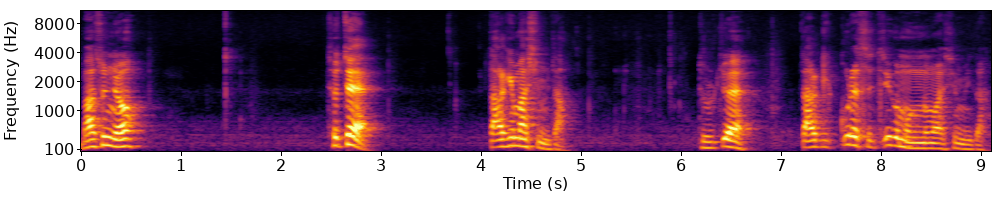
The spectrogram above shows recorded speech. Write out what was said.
맛은요? 첫째, 딸기 맛입니다. 둘째, 딸기 꿀에서 찍어 먹는 맛입니다.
